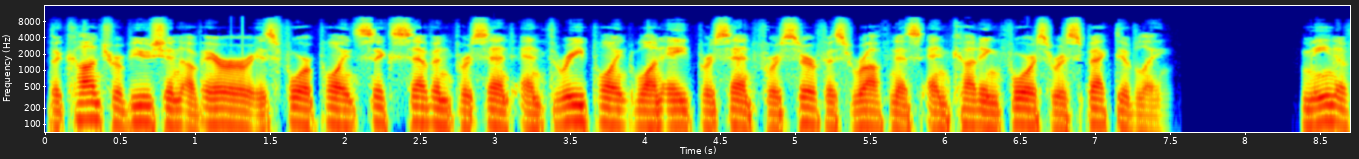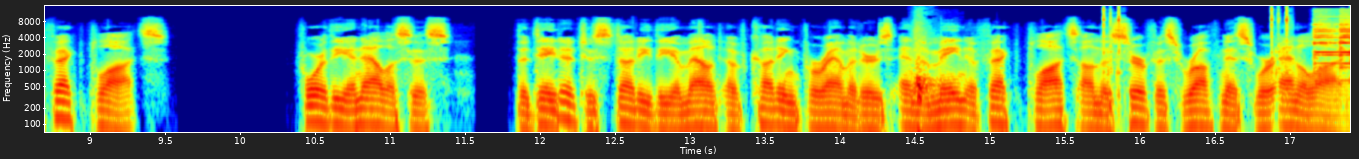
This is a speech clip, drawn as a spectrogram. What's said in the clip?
The contribution of error is 4.67% and 3.18% for surface roughness and cutting force respectively. Mean effect plots. For the analysis, the data to study the amount of cutting parameters and the main effect plots on the surface roughness were analyzed.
